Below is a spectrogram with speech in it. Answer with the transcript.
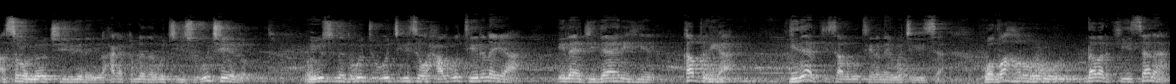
asagoo loo jeedinayo xagga qiblada wejigiisa u jeedo. Wayusnadu wejhu wejigiisa waxaa lagu tiirinayaa ilaa jidaarihi qabriga. Jidaarkiisa lagu tiirinaya wejigiisa. Wa dahruhu dhabarkiisana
